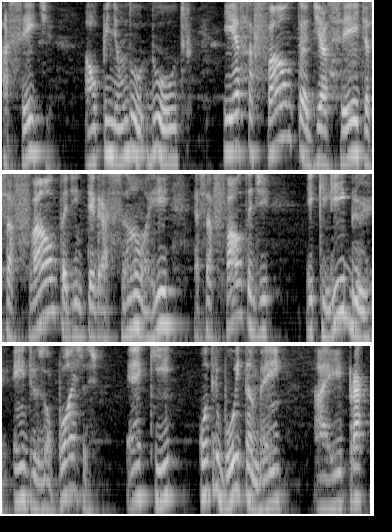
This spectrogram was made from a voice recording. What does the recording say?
aceite a opinião do, do outro. E essa falta de aceite, essa falta de integração aí, essa falta de equilíbrio entre os opostos é que contribui também aí para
